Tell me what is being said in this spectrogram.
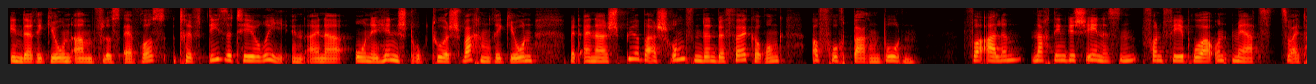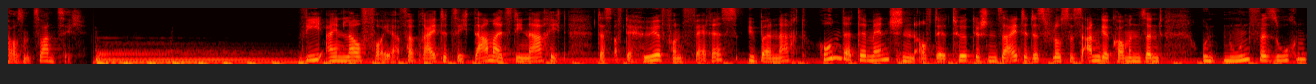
In der Region am Fluss Evros trifft diese Theorie in einer ohnehin strukturschwachen Region mit einer spürbar schrumpfenden Bevölkerung auf fruchtbaren Boden. Vor allem nach den Geschehnissen von Februar und März 2020. Wie ein Lauffeuer verbreitet sich damals die Nachricht, dass auf der Höhe von Ferres über Nacht hunderte Menschen auf der türkischen Seite des Flusses angekommen sind und nun versuchen,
